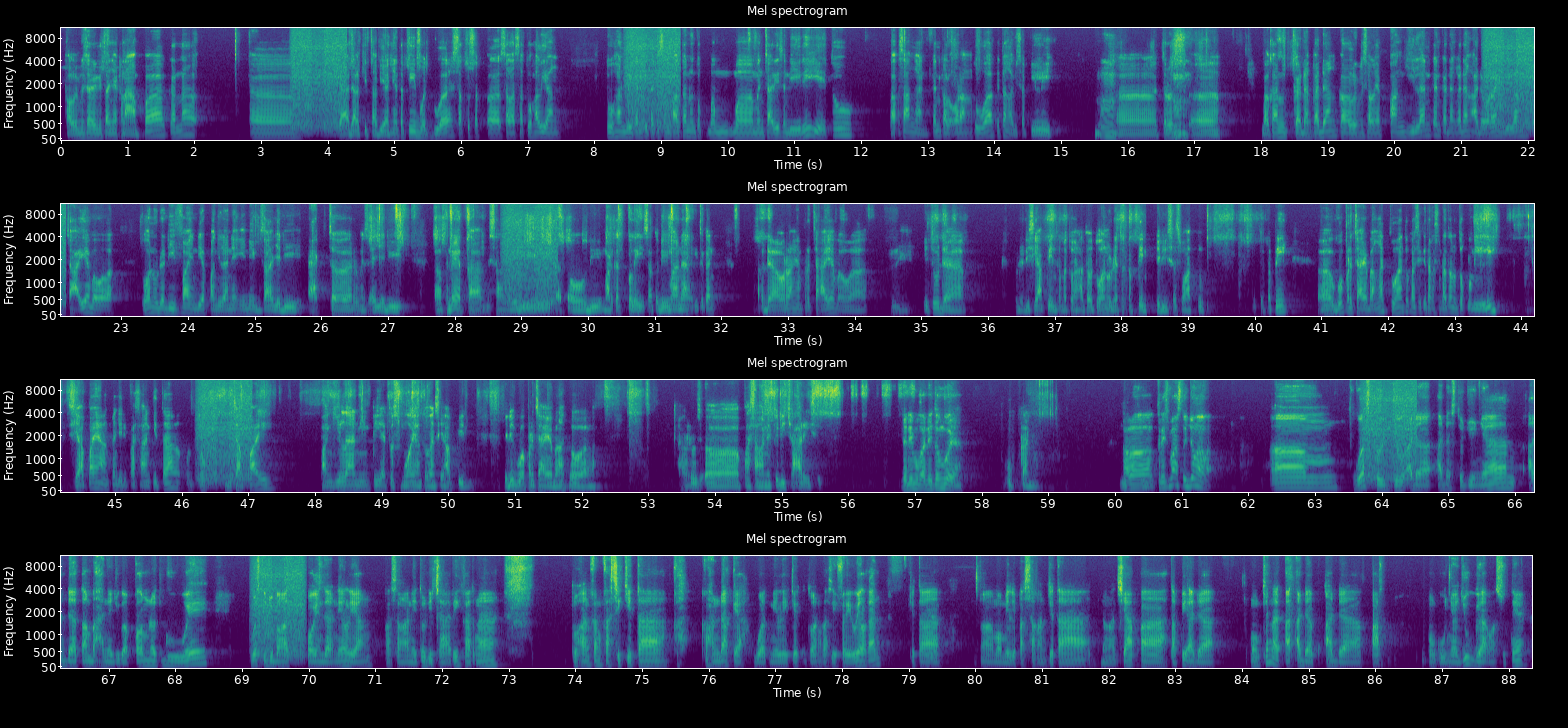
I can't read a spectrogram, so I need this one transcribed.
Kalau misalnya ditanya kenapa, karena eh ya ada alkitabiahnya. Tapi buat gue satu eh, salah satu hal yang Tuhan berikan kita kesempatan untuk mencari sendiri yaitu pasangan. Kan kalau orang tua kita nggak bisa pilih. Hmm. Eh, terus eh, bahkan kadang-kadang kalau misalnya panggilan kan kadang-kadang ada orang yang bilang percaya bahwa Tuhan udah define dia panggilannya ini. Misalnya jadi actor misalnya jadi eh, pendeta misalnya jadi atau di marketplace atau di mana gitu kan. Ada orang yang percaya bahwa itu udah udah disiapin sama Tuhan atau Tuhan udah tetepin jadi sesuatu. Gitu. tapi gue percaya banget Tuhan tuh kasih kita kesempatan untuk memilih siapa yang akan jadi pasangan kita untuk mencapai panggilan, mimpi atau semua yang Tuhan siapin. Jadi gue percaya banget bahwa harus eh, pasangan itu dicari sih, jadi bukan ditunggu ya bukan. Kalau Krisma setuju nggak, Mak? Um, gue setuju ada ada setujunya ada tambahannya juga kalau menurut gue gue setuju banget poin Daniel yang pasangan itu dicari karena Tuhan kan kasih kita ke- kehendak ya buat milih Tuhan kasih free will kan. Kita uh, mau milih pasangan kita dengan siapa tapi ada mungkin ada ada part nunggunya juga maksudnya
